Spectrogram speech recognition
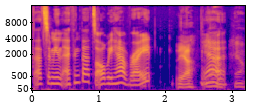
That's I mean, I think that's all we have, right? Yeah. Yeah. yeah.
